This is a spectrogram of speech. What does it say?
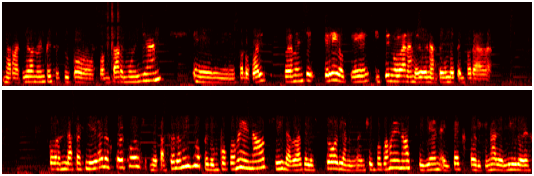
narrativamente se supo contar muy bien, eh, por lo cual realmente creo que, y tengo ganas de ver una segunda temporada. Con la facilidad de los cuerpos me pasó lo mismo, pero un poco menos, sí, la verdad que la historia me enganchó un poco menos, si bien el texto original del libro es,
